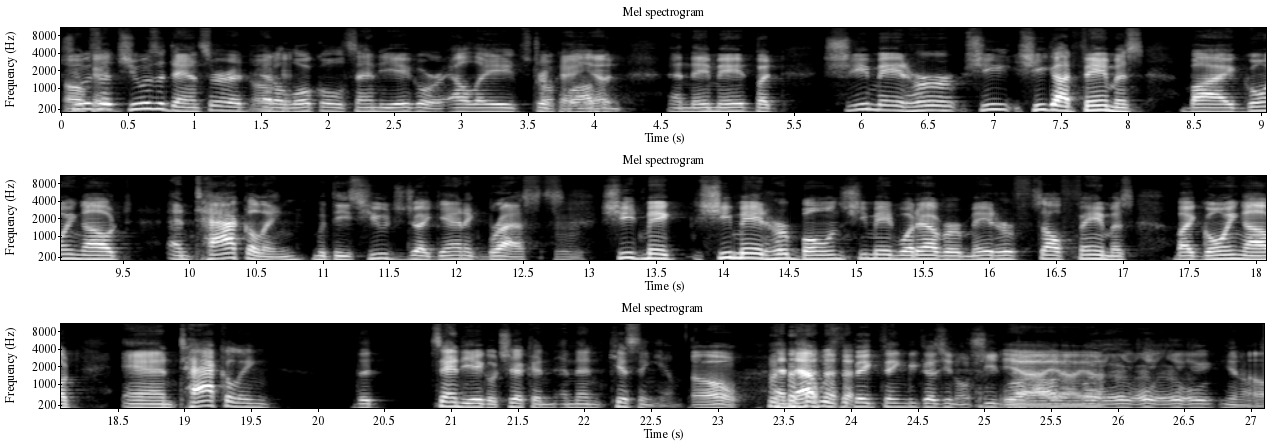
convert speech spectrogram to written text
she was a she was a dancer at, at a local San Diego or L.A. strip Okay, club, yeah. and and they made, but she made her she she got famous by going out and tackling with these huge gigantic breasts. Mm-hmm. She'd make she made her bones, she made whatever, made herself famous by going out and tackling the San Diego chicken and then kissing him. Oh, And that was the big thing because you know she'd run Yeah, out yeah, and you know. I'll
